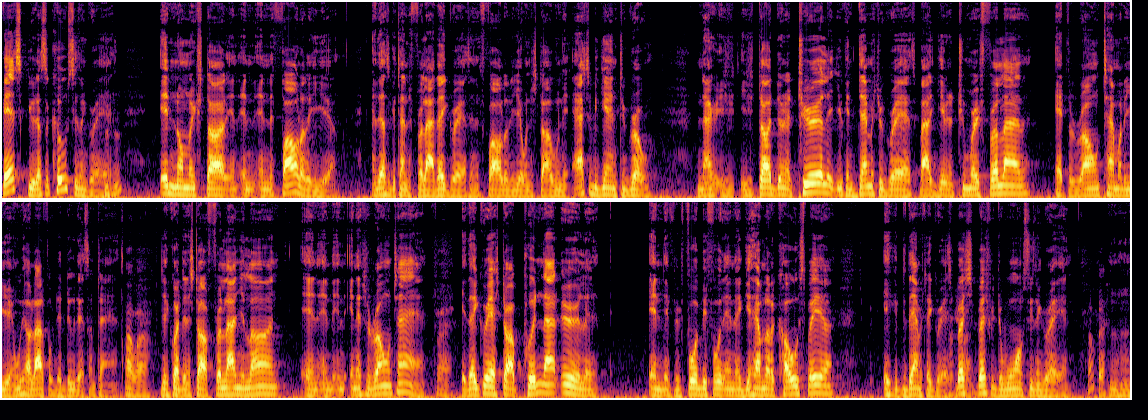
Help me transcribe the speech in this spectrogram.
fescue, that's a cool season grass. Mm-hmm. It normally starts in, in, in the fall of the year, and that's a good time to fertilize that grass in the fall of the year when it starts, when it actually begin to grow. Now, if you- if you start doing it too early, you can damage your grass by giving it too much fertilizer at the wrong time of the year. And we have a lot of folks that do that sometimes. Oh, wow. Just go out there and start fertilizing your lawn, and, and, and, and it's the wrong time. Right. If that grass start putting out early, and if before before and they have another cold spell, it could damage that grass, especially, especially the warm season grass. Okay. Mm-hmm.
